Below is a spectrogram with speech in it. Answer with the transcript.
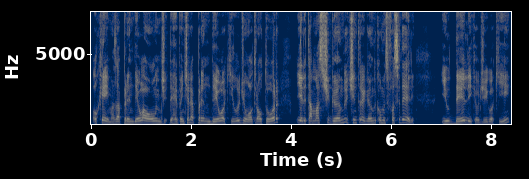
Ok, mas aprendeu aonde? De repente ele aprendeu aquilo de um outro autor e ele tá mastigando e te entregando como se fosse dele. E o dele, que eu digo aqui,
